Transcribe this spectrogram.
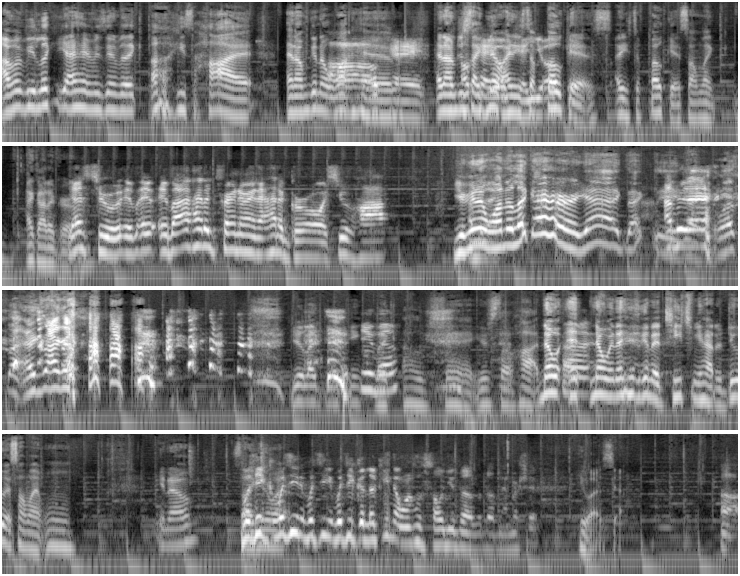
I'm gonna be looking at him. He's gonna be like, oh, he's hot, and I'm gonna want Oh, him. okay. And I'm just like, Okay, no, I need to you- okay. focus. I need to focus. So I'm like, I got a girl. That's true. If, if, I had a trainer and I had a girl and she was hot, You're gonna want to look at her. Yeah, exactly. I'd Like, like- What's that? Exactly. You're like looking You like, oh shit, you're so hot. No, and, Uh, no, and then he's gonna teach me how to do it. So I'm like, mm, you know. So was like, he, you know was he was he was he good looking? The one who sold you the the membership. He was, yeah. Uh,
